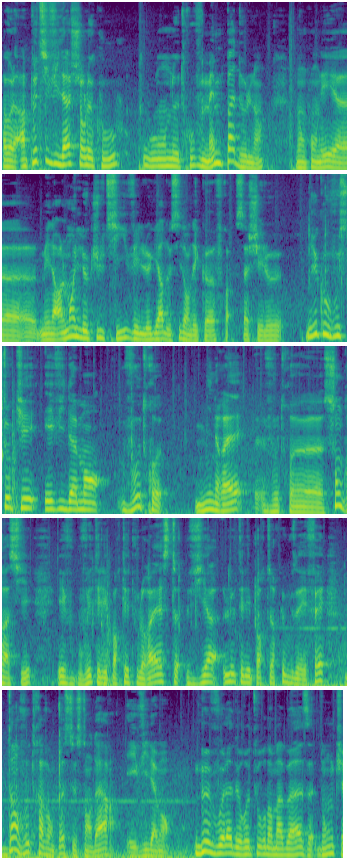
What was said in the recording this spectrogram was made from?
Ah, voilà, un petit village sur le coup où on ne trouve même pas de lin. Donc on est... Euh, mais normalement il le cultive et il le garde aussi dans des coffres, sachez-le. Du coup vous stockez évidemment votre minerai, votre euh, sombre acier, et vous pouvez téléporter tout le reste via le téléporteur que vous avez fait dans votre avant-poste standard, évidemment. Me voilà de retour dans ma base, donc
